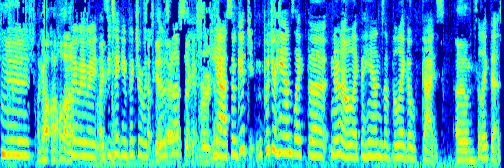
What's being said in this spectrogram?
wait, Okay, ho- ho- hold on. wait, wait. I Is he taking a picture have with to get those a, a stuff? second version. Yeah. So get put your hands like the no no like the hands of the Lego guys. Um, So like this.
